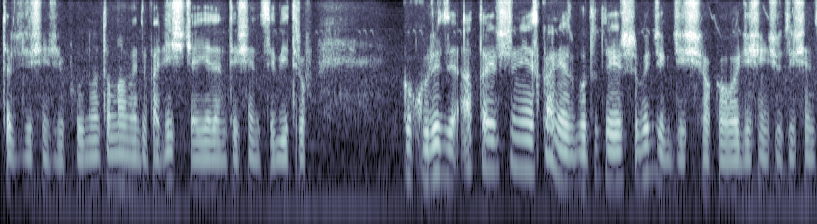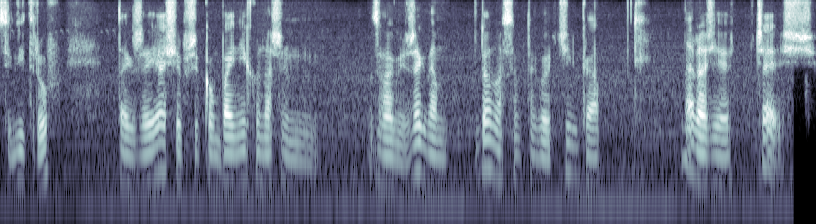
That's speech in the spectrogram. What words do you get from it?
też 10,5. No to mamy 21 tysięcy litrów kukurydzy, a to jeszcze nie jest koniec, bo tutaj jeszcze będzie gdzieś około 10 tysięcy litrów. Także ja się przy kombajniku naszym z wami żegnam. Do następnego odcinka. Na razie, cześć.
